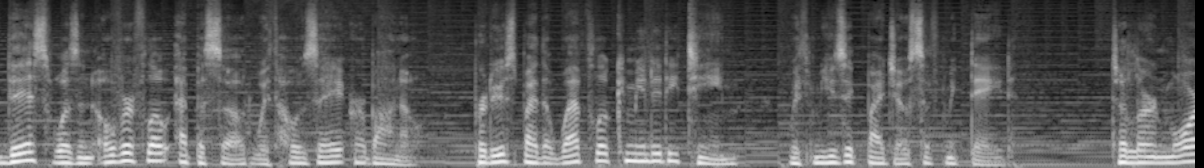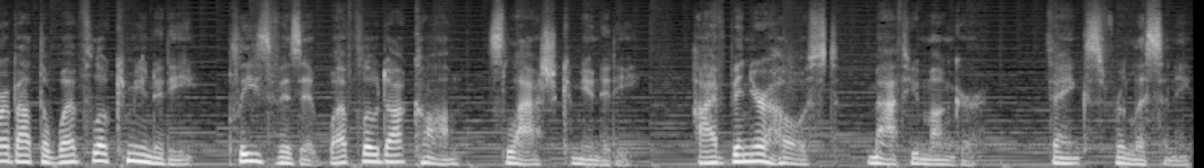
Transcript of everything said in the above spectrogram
This was an Overflow episode with Jose Urbano, produced by the Webflow community team with music by Joseph McDade. To learn more about the Webflow community, please visit webflow.com/community. I've been your host, Matthew Munger. Thanks for listening.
